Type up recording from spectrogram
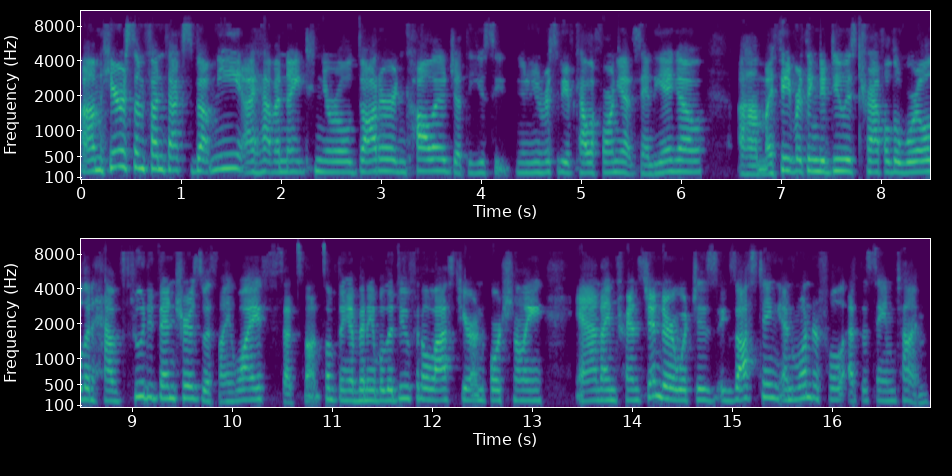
Um, here are some fun facts about me. I have a 19-year-old daughter in college at the UC, University of California at San Diego. Um, my favorite thing to do is travel the world and have food adventures with my wife. That's not something I've been able to do for the last year, unfortunately. And I'm transgender, which is exhausting and wonderful at the same time.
